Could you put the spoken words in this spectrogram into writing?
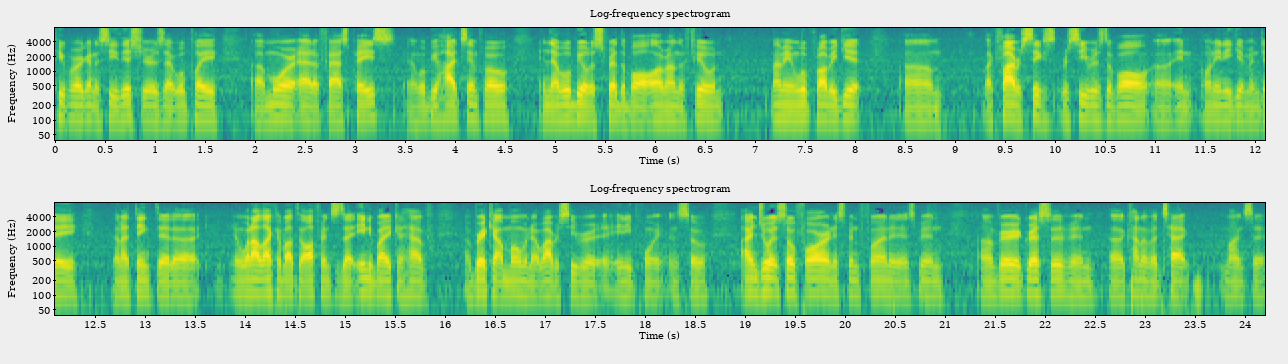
people are going to see this year is that we'll play uh, more at a fast pace, and we'll be high tempo, and that we'll be able to spread the ball all around the field. I mean, we'll probably get um, like five or six receivers the ball uh, in on any given day, and I think that. Uh, and what I like about the offense is that anybody can have a breakout moment at wide receiver at any point. And so I enjoy it so far, and it's been fun, and it's been um, very aggressive and uh, kind of attack mindset.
